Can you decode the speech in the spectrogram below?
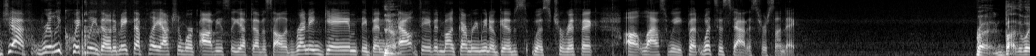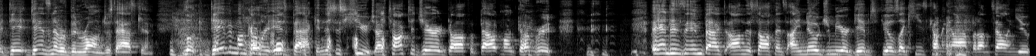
Jeff, really quickly though, to make that play action work, obviously you have to have a solid running game. They've been Yeah. without David Montgomery. We know Gibbs was terrific uh, last week, but what's his status for Sunday? Right. And by the way, Dan's never been wrong. Just ask him. Look, David Montgomery is back, and this is huge. I've talked to Jared Goff about Montgomery and his impact on this offense. I know Jahmyr Gibbs feels like he's coming on, but I'm telling you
